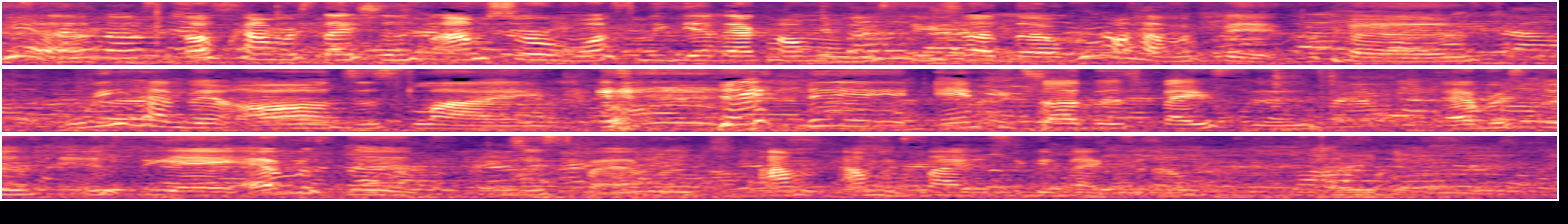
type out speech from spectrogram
yeah, those conversations. I'm sure once we get back home and we see each other, we're gonna have a fit because we have been all just like in each other's faces ever since the NCAA, ever since just forever. I'm, I'm excited to get back to them.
